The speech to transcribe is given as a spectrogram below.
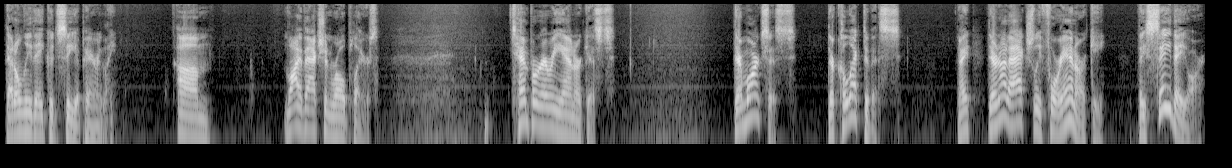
that only they could see, apparently. Um, live action role players temporary anarchists. They're Marxists. They're collectivists. Right? They're not actually for anarchy. They say they are,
